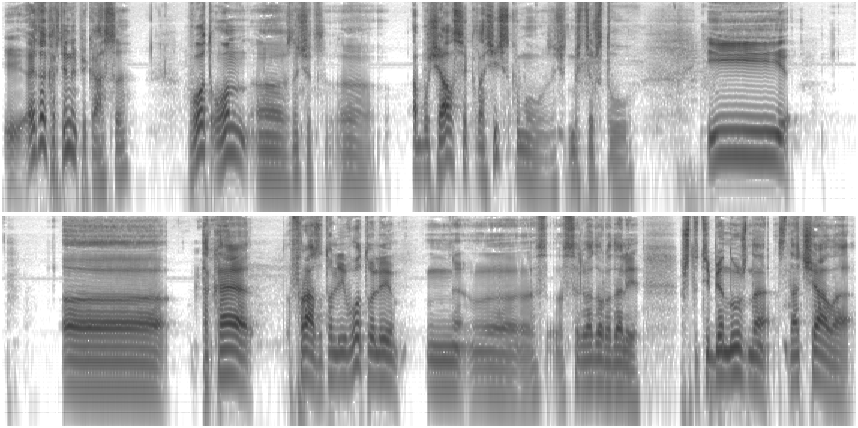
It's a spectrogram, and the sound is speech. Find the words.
И это картина Пикассо. Вот он, э, значит, э, обучался классическому, значит, мастерству. И э, такая фраза, то ли его, то ли э, Сальвадора Дали, что тебе нужно сначала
